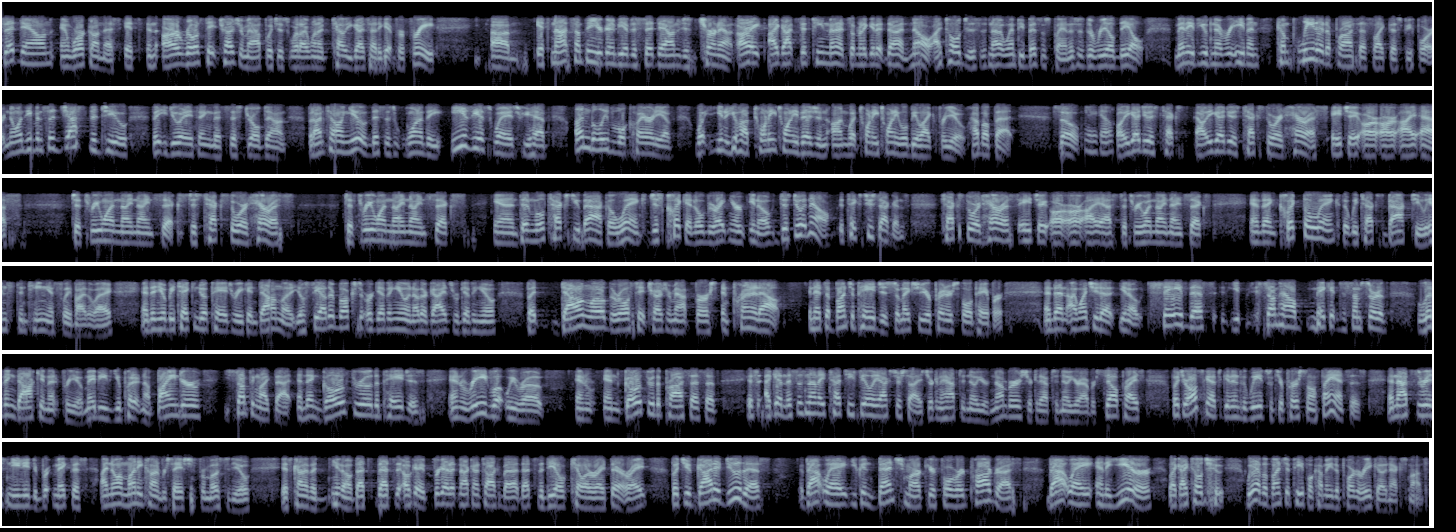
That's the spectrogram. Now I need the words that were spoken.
sit down and work on this. It's in our real estate treasure map, which is what I want to tell you guys how to get for free um, it's not something you're going to be able to sit down and just churn out. All right, I got 15 minutes. I'm going to get it done. No, I told you this is not a wimpy business plan. This is the real deal. Many of you have never even completed a process like this before. No one's even suggested to you that you do anything that's this drilled down. But I'm telling you, this is one of the easiest ways for you have unbelievable clarity of what you know. You'll have 2020 vision on what 2020 will be like for you. How about that? So there you go. all you gotta do is text. All you gotta do is text the word Harris H A R R I S to three one nine nine six. Just text the word Harris to three one nine nine six, and then we'll text you back a link. Just click it. It'll be right in your. You know, just do it now. It takes two seconds. Text the word Harris H A R R I S to three one nine nine six and then click the link that we text back to you instantaneously, by the way, and then you'll be taken to a page where you can download it. You'll see other books that we're giving you and other guides we're giving you, but download the real estate treasure map first and print it out. And it's a bunch of pages, so make sure your printer's full of paper. And then I want you to, you know, save this, you, somehow make it to some sort of living document for you. Maybe you put it in a binder, something like that, and then go through the pages and read what we wrote and and go through the process of it's, again, this is not a touchy feely exercise. You're going to have to know your numbers. You're going to have to know your average sale price, but you're also going to have to get into the weeds with your personal finances. And that's the reason you need to make this. I know a money conversation for most of you is kind of a you know that's that's okay. Forget it. Not going to talk about it. That's the deal killer right there, right? But you've got to do this. That way, you can benchmark your forward progress. That way, in a year, like I told you, we have a bunch of people coming to Puerto Rico next month.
